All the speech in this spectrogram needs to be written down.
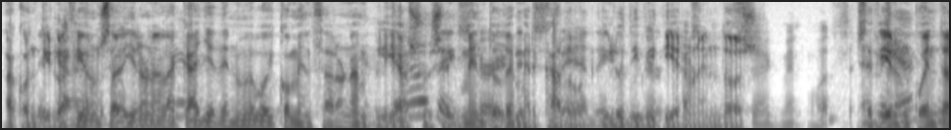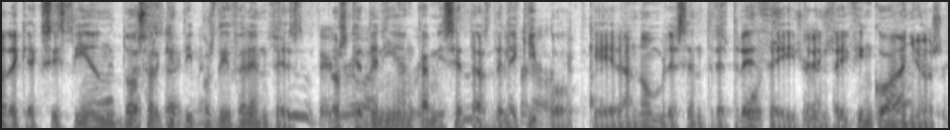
A continuación salieron a la calle de nuevo y comenzaron a ampliar su segmento de mercado y lo dividieron en dos. Se dieron cuenta de que existían dos arquetipos diferentes, los que tenían camisetas del equipo, que eran hombres entre 13 y 35 años,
